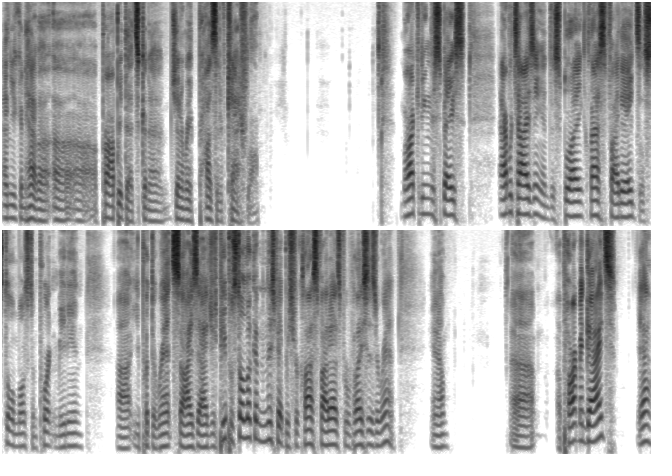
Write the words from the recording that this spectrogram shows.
and you can have a, a, a property that's going to generate positive cash flow. Marketing the space, advertising and display, classified ads are still most important medium. Uh, you put the rent size address. People still look in the newspapers for classified ads for places to rent. You know, uh, apartment guides. Yeah,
